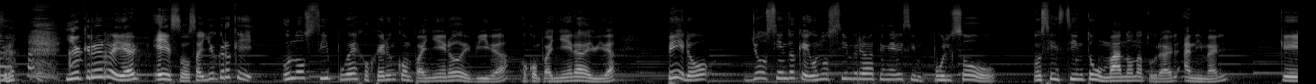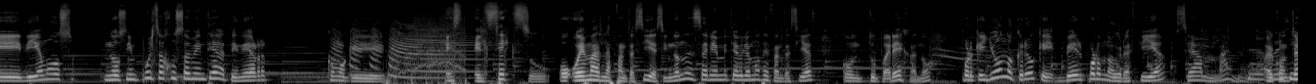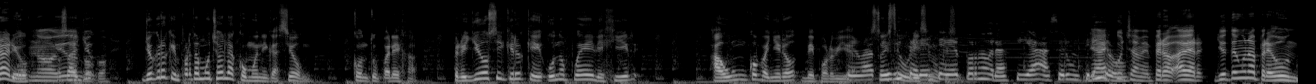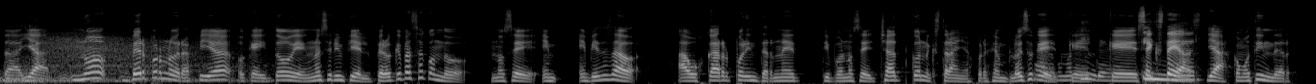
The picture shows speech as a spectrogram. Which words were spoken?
Yo creo en realidad eso. O sea, yo creo que uno sí puede escoger un compañero de vida o compañera de vida, pero yo siento que uno siempre va a tener ese impulso, ese instinto humano, natural, animal, que digamos nos impulsa justamente a tener como que es el sexo o, o es más las fantasías y no necesariamente hablemos de fantasías con tu pareja, ¿no? Porque yo no creo que ver pornografía sea malo, No, al contrario. No, O yo sea, yo- tampoco. Yo creo que importa mucho la comunicación con tu pareja, pero yo sí creo que uno puede elegir a un compañero de por vida. Pero Estoy es segurísimo. diferente que ver sí. pornografía a hacer un trío. Ya, escúchame, pero a ver, yo tengo una pregunta, ya. No, ver pornografía, ok, todo bien, no es ser infiel, pero ¿qué pasa cuando, no sé, em- empiezas a, a buscar por internet, tipo, no sé, chat con extraños, por ejemplo? Eso Claro, que, como que, que sexteas, Tinder. ya, como Tinder.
